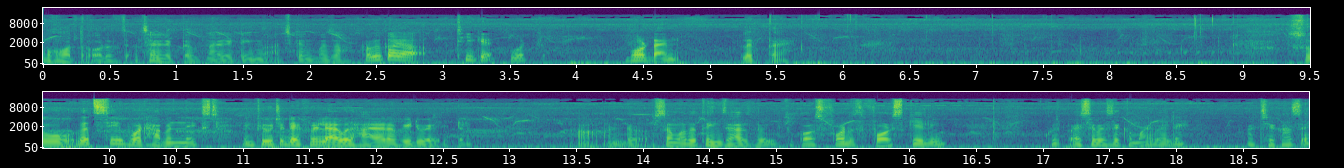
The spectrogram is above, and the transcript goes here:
बहुत, और अच्छा नहीं लगता उतना एडिटिंग में आजकल मज़ा। कभी कभी ठीक है बट बहुत टाइम लगता है। So let's see what happens next. In future definitely i will hire a video editor and uh, some other things as well because for for scaling कुछ पैसे वैसे कमाए पहले अच्छे खासे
